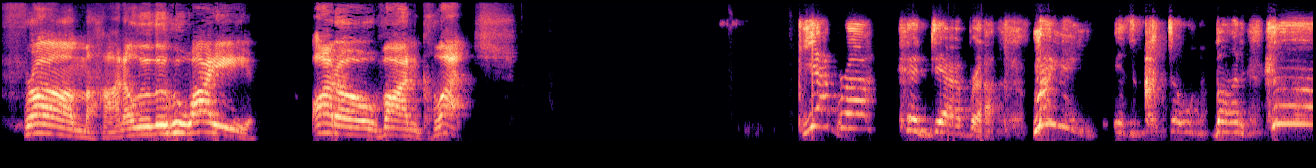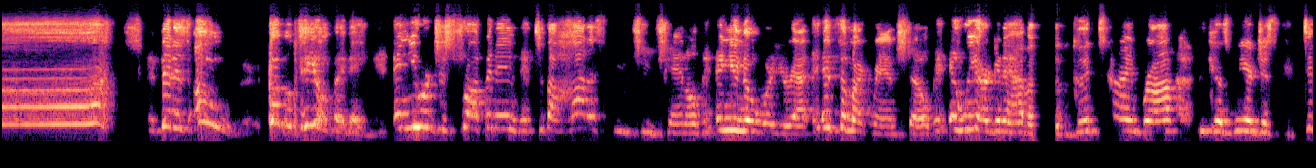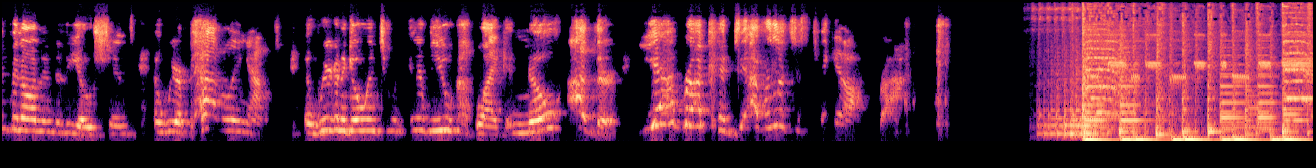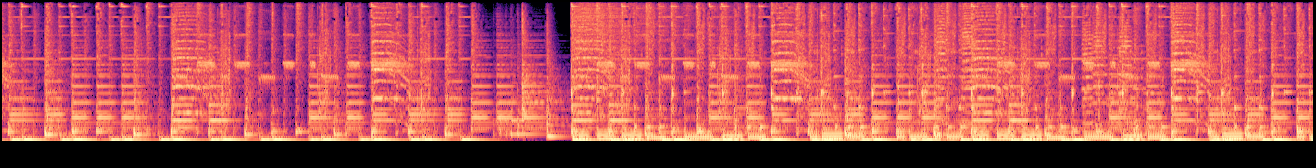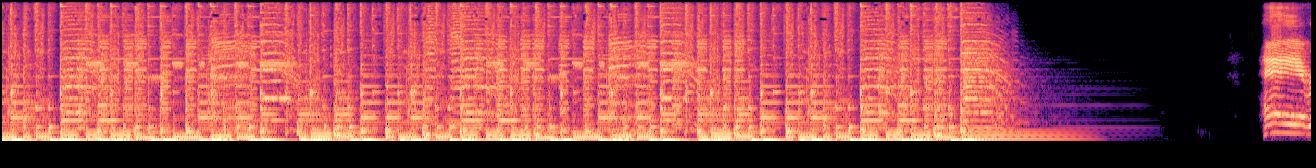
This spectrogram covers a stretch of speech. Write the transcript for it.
From Honolulu, Hawaii, Otto Von Clutch. Yabra Cadabra. My name is Otto Von Clutch. That is O double T O baby. And you are just dropping in to the hottest YouTube channel, and you know where you're at. It's the Mike Rand Show, and we are gonna have a, a good time, brah, because we are just dipping on into the oceans and we are paddling out, and we're gonna go into an interview like no other. Yeah, brah, cadaver. Let's just kick it off, brah.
